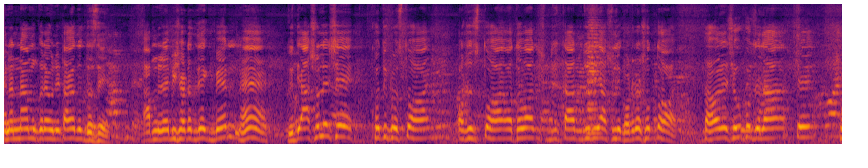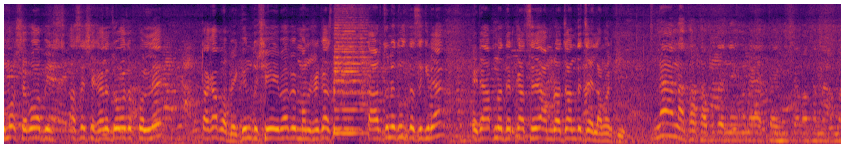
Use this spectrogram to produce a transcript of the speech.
এনার নাম করে উনি টাকা তুলতেছে। আপনারা বিষয়টা দেখবেন হ্যাঁ? যদি আসলে সে ক্ষতিগ্রস্ত হয় অসুস্থ হয় অথবা তার যদি আসলে ঘটনা সত্য হয় তাহলে সে উপজেলাতে সমাজসেবা অফিস আছে সেখানে যোগাযোগ করলে টাকা পাবে। কিন্তু সে এইভাবে মানুষের কাছে তার জন্য তুলতেছে কিনা এটা আপনাদের কাছে আমরা জানতে চাইলাম আর কি। না না কথা বোঝা নেই মানে একটা হিসাব আছে না আমরা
